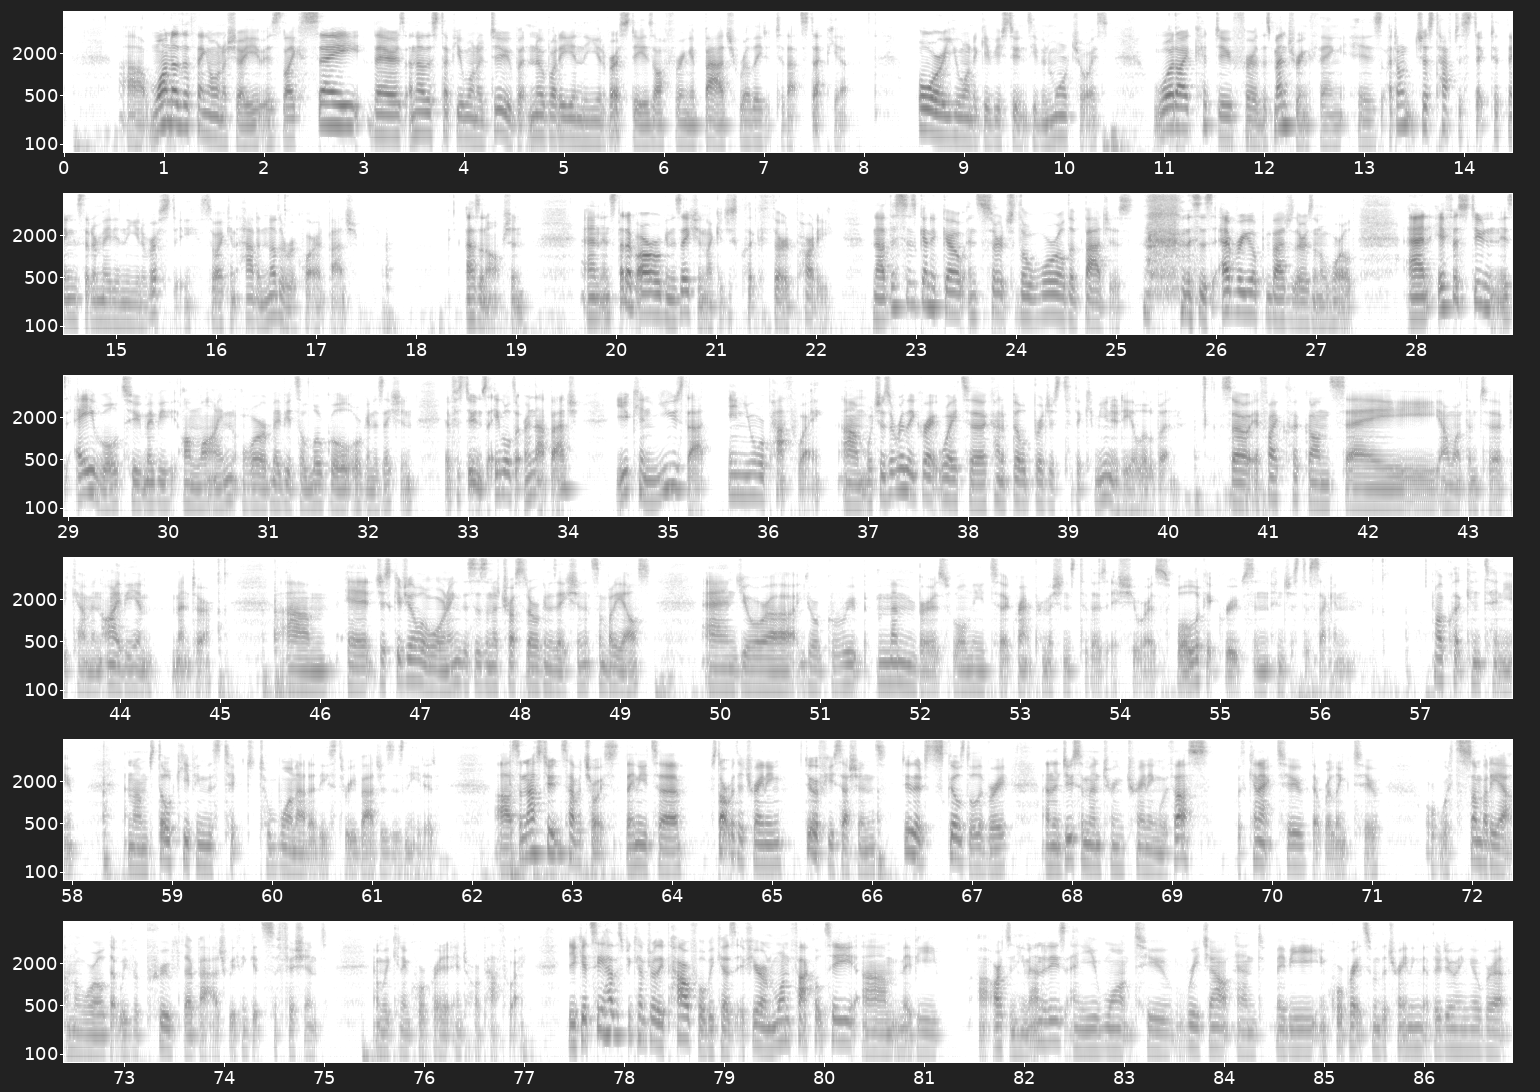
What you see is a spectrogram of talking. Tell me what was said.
Uh, one other thing I want to show you is like, say there's another step you want to do, but nobody in the university is offering a badge related to that step yet. Or you want to give your students even more choice. What I could do for this mentoring thing is I don't just have to stick to things that are made in the university, so I can add another required badge as an option. And instead of our organization, I could just click third party. Now this is going to go and search the world of badges. this is every open badge there is in the world. And if a student is able to, maybe online or maybe it's a local organization, if a student's able to earn that badge, you can use that in your pathway, um, which is a really great way to kind of build bridges to the community a little bit. So if I click on, say, I want them to become an IBM mentor, um, it just gives you a little warning. This isn't a trusted organization, it's somebody else. And your, uh, your group members will need to grant permissions to those issuers. We'll look at groups in, in just a second. I'll click continue and I'm still keeping this ticked to one out of these three badges as needed. Uh, so now students have a choice. They need to start with their training, do a few sessions, do their skills delivery, and then do some mentoring training with us, with Connect2 that we're linked to, or with somebody out in the world that we've approved their badge. We think it's sufficient and we can incorporate it into our pathway. You can see how this becomes really powerful because if you're in one faculty, um, maybe uh, arts and humanities, and you want to reach out and maybe incorporate some of the training that they're doing over at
